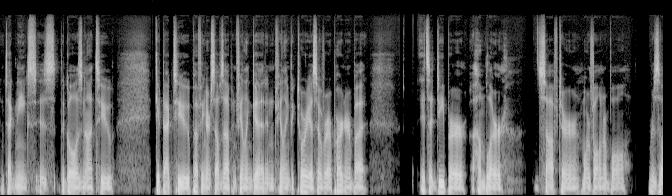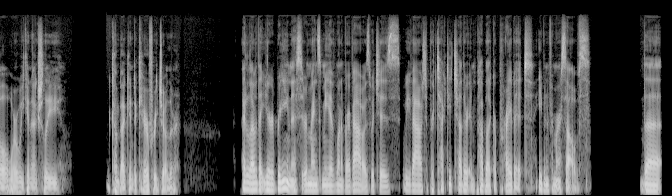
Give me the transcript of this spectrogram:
and techniques is the goal is not to get back to puffing ourselves up and feeling good and feeling victorious over our partner, but it's a deeper, humbler, softer, more vulnerable result where we can actually come back into care for each other. I love that you're bringing this. It reminds me of one of our vows, which is we vow to protect each other in public or private, even from ourselves. The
